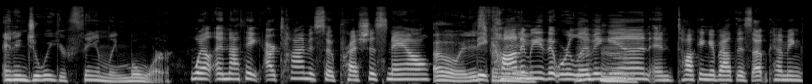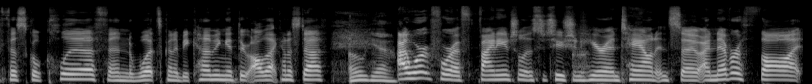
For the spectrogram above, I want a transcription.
and enjoy your family more. Well, and I think our time is so precious now. Oh, it is the economy me. Mm-hmm. that we're living in, and talking about this upcoming fiscal cliff and what's going to be coming and through all that kind of stuff. Oh yeah. I work for a financial institution here in town, and so I never thought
